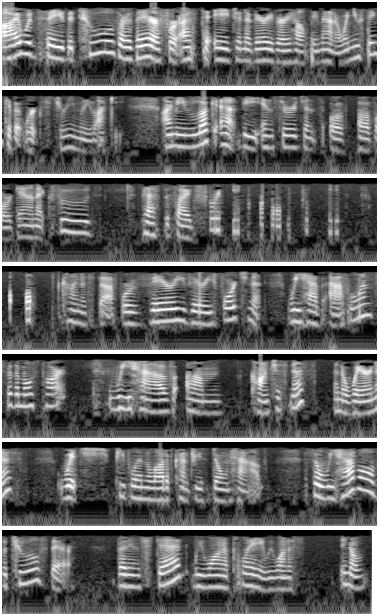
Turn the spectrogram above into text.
I would say the tools are there for us to age in a very, very healthy manner. When you think of it, we're extremely lucky. I mean, look at the insurgence of, of organic foods, pesticide free, all this kind of stuff. We're very, very fortunate. We have affluence for the most part. We have um, consciousness and awareness, which people in a lot of countries don't have. So we have all the tools there, but instead we want to play. We want to, you know,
